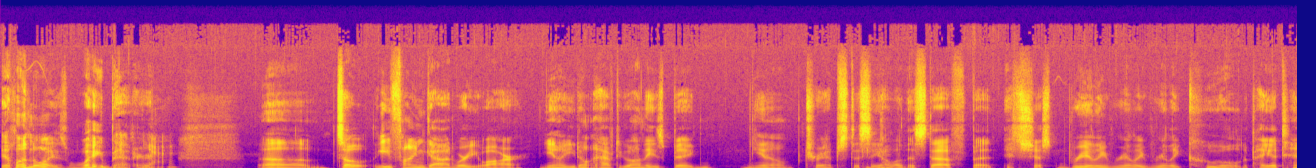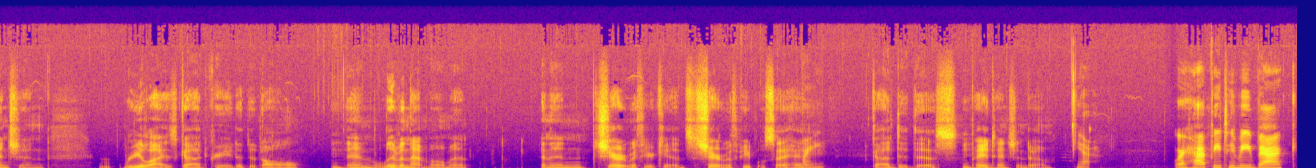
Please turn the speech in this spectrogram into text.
Illinois is way better. Mm-hmm. yeah. so you find God where you are. You know, you don't have to go on these big, you know, trips to see all of this stuff, but it's just really, really, really cool to pay attention, realize God created it all, mm-hmm. and live in that moment, and then share it with your kids, share it with people. Say, hey, Right. God did this. Pay mm-hmm. attention to Him. Yeah. We're happy to be back.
